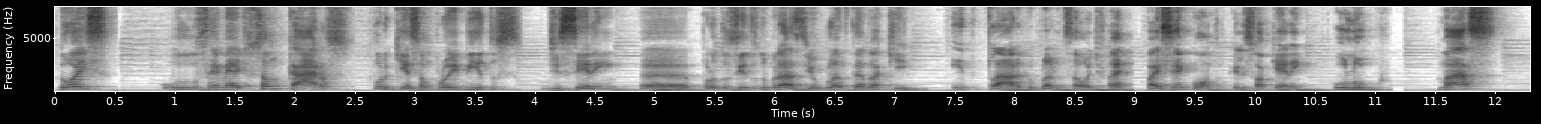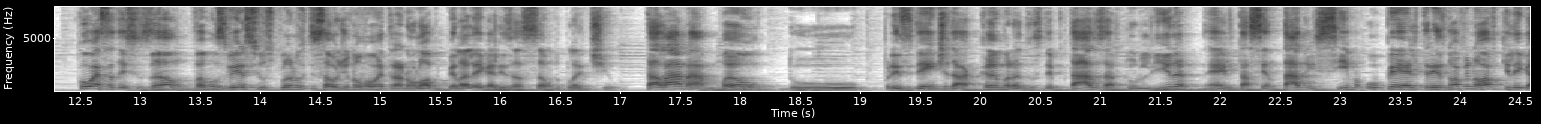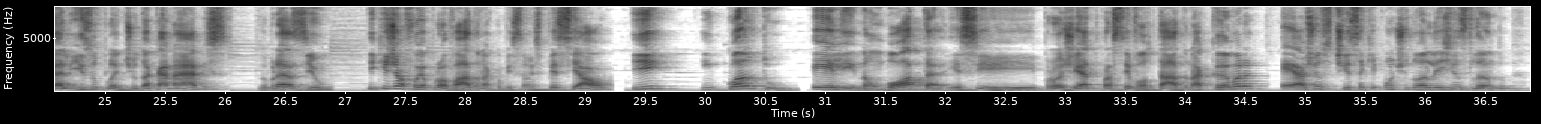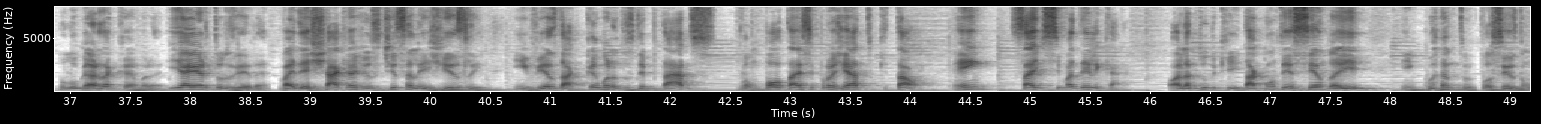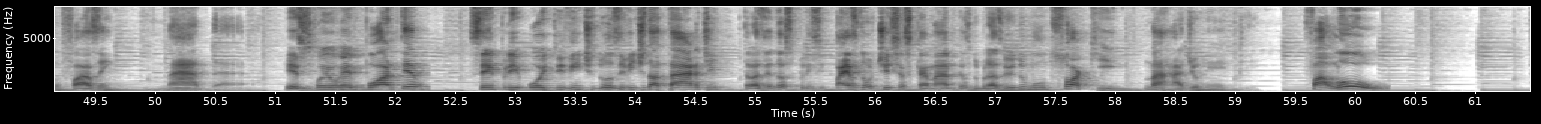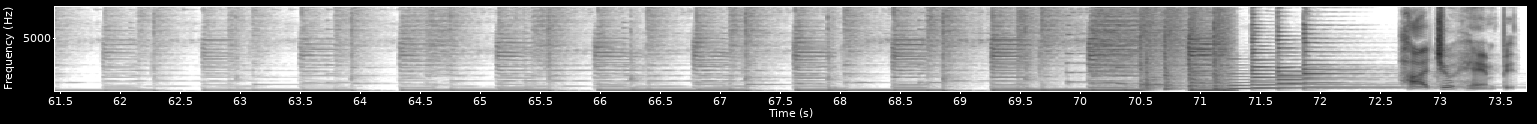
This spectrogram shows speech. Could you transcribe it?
2. os remédios são caros porque são proibidos de serem uh, produzidos no Brasil plantando aqui. E claro que o plano de saúde vai, vai ser contra, porque eles só querem o lucro. Mas com essa decisão, vamos ver se os planos de saúde não vão entrar no lobby pela legalização do plantio. Tá lá na mão do presidente da Câmara dos Deputados, Arthur Lira, né? Ele tá sentado em cima, o PL 399 que legaliza o plantio da cannabis no Brasil e que já foi aprovado na comissão especial e Enquanto ele não bota esse projeto para ser votado na Câmara, é a Justiça que continua legislando no lugar da Câmara. E aí, Arthur Zeira, vai deixar que a Justiça legisle em vez da Câmara dos Deputados? Vamos pautar esse projeto, que tal? Hein? Sai de cima dele, cara. Olha tudo que está acontecendo aí enquanto vocês não fazem nada. Esse foi o Repórter sempre 8h20, 12h20 da tarde, trazendo as principais notícias canábicas do Brasil e do mundo, só aqui na Rádio Hemp. Falou! Rádio Hemp.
